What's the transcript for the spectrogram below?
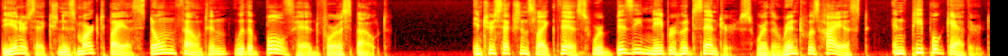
The intersection is marked by a stone fountain with a bull's head for a spout. Intersections like this were busy neighborhood centers where the rent was highest and people gathered.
